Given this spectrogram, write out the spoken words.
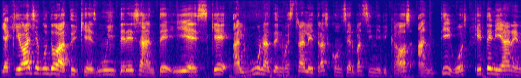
Y aquí va el segundo dato y que es muy interesante y es que algunas de nuestras letras conservan significados antiguos que tenían en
